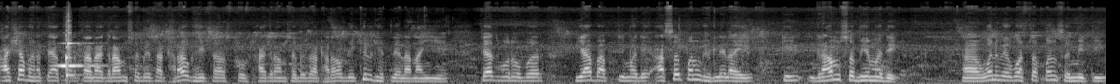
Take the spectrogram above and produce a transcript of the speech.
अशा भरत्या करताना ग्रामसभेचा ठराव घ्यायचा असतो. हा ग्रामसभेचा ठराव देखील घेतलेला नाही आहे त्याचबरोबर या बाबतीमध्ये असं पण घडलेलं आहे की ग्रामसभेमध्ये वन व्यवस्थापन समिती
